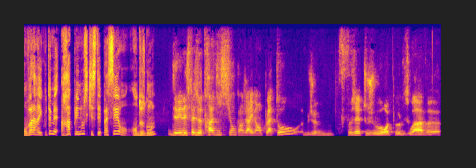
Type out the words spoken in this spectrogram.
On va la réécouter, mais rappelez-nous ce qui s'était passé en, deux secondes. Il y avait une espèce de tradition quand j'arrivais en plateau. Je faisais toujours un peu le zouave.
